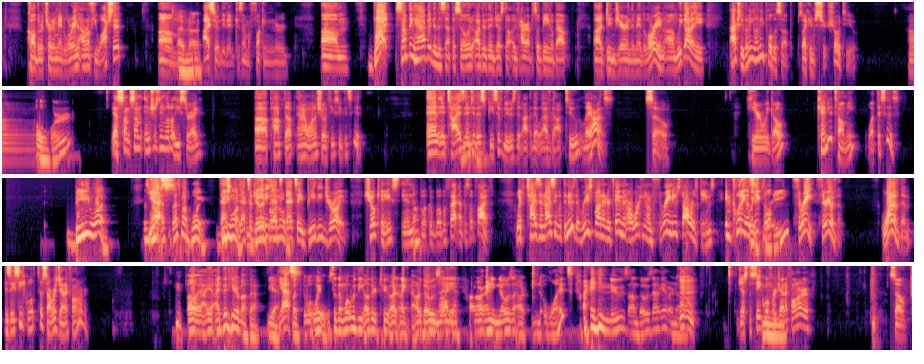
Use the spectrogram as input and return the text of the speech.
called The Return of Mandalorian. I don't know if you watched it. Um, I have not. I certainly did because I'm a fucking nerd. Um, but something happened in this episode other than just the entire episode being about uh Din Djarin and the Mandalorian. Um, we got a actually let me let me pull this up so I can sh- show it to you. Um, Oh, word. yeah, some some interesting little Easter egg uh popped up, and I want to show it to you so you can see it. And it ties into this piece of news that I, that I've got to lay on us. So here we go. Can you tell me what this is? BD one. That's my- Yes. that's, that's my boy. That's, BD one. that's a Jedi BD. That's, that's a BD droid showcased in Huh? Book of Boba Fett, Episode Five, which ties in nicely with the news that Respawn Entertainment are working on three new Star Wars games, including a Wait, sequel. three? Three, three of them. One of them is a sequel to Star Wars Jedi Fallen Order. Oh, I, I did hear about that. Yeah. Yes. But wait. So then, what would the other two? Are like are those No any, idea. Are, are any news? Are what? Are any news on those out yet or no? Mm-mm. Just the sequel for Hmm. Jedi Fallen Order. So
